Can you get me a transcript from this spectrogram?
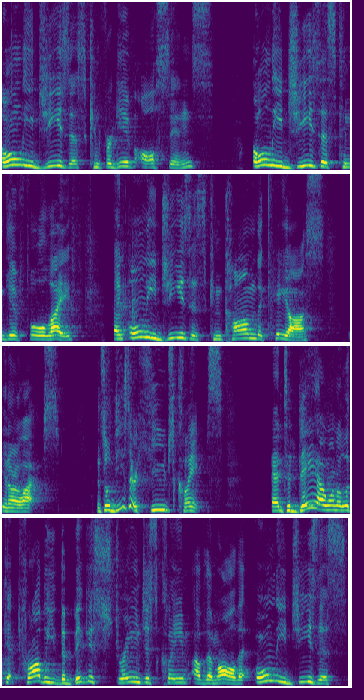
Only Jesus can forgive all sins. Only Jesus can give full life. And only Jesus can calm the chaos in our lives. And so these are huge claims. And today I want to look at probably the biggest, strangest claim of them all that only Jesus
